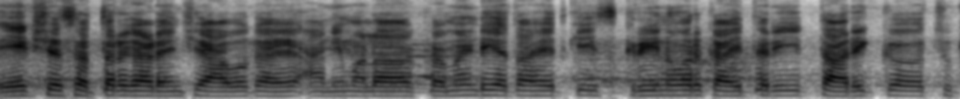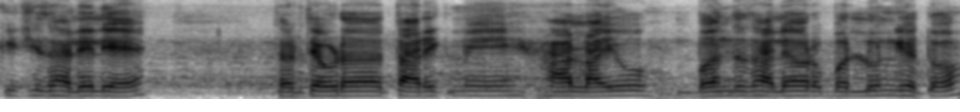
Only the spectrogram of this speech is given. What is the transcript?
एकशे सत्तर गाड्यांची आवक आहे. आणि मला कमेंट येत आहेत की स्क्रीनवर काहीतरी तारीख चुकीची झालेली आहे. तर तेवढं तारीख मी हा लाईव्ह बंद झाल्यावर बदलून घेतो.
